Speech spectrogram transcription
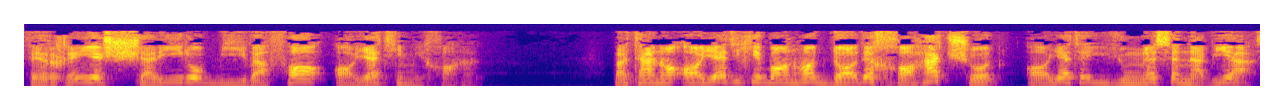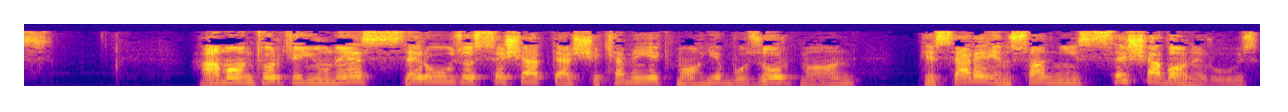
فرقه شریر و بیوفا آیتی می‌خواهند. و تنها آیتی که به آنها داده خواهد شد آیت یونس نبی است. همانطور که یونس سه روز و سه شب در شکم یک ماهی بزرگ ماند پسر انسان نیز سه شبانه روز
